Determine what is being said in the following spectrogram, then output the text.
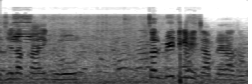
भाजीला काय घेऊ? चल बीट घ्यायचं आपल्याला अजून.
